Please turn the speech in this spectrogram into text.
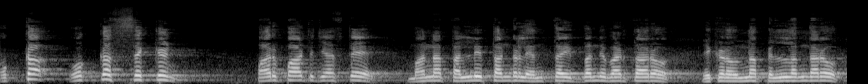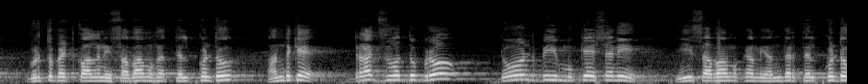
ఒక్క ఒక్క సెకండ్ పొరపాటు చేస్తే మన తల్లిదండ్రులు ఎంత ఇబ్బంది పడతారో ఇక్కడ ఉన్న పిల్లలందరూ గుర్తుపెట్టుకోవాలని సభాముఖం తెలుపుకుంటూ అందుకే డ్రగ్స్ వద్దు బ్రో. డోంట్ బి ముఖేష్ అని ఈ సభాముఖం మీ అందరు తెలుపుకుంటూ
